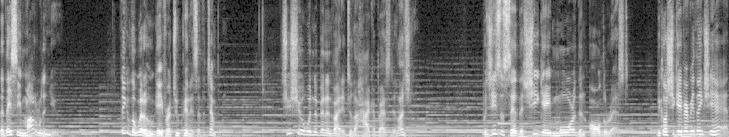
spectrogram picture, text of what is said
that they see modeled in you. Think of the widow who gave her two pennies at the temple. She sure wouldn't have been invited to the high capacity luncheon. But Jesus said that she gave more than all the rest because she gave everything she had.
